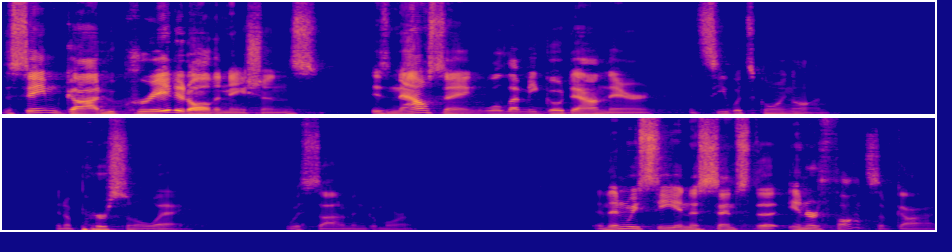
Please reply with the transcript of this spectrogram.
The same God who created all the nations is now saying, Well, let me go down there and see what's going on in a personal way with Sodom and Gomorrah. And then we see, in a sense, the inner thoughts of God.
